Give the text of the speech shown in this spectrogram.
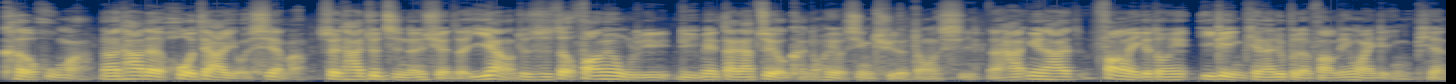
客户嘛。那它的货架有限嘛，所以它就只能选择一样，就是这方圆五里里面大家最有可能会有兴趣的东西。那它因为它放了一个东西，一个影片，它就不能放另外一个影片。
